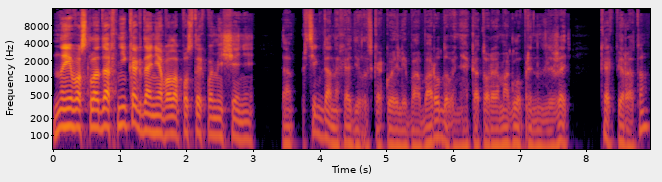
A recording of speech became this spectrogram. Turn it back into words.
на его складах никогда не было пустых помещений. Там всегда находилось какое-либо оборудование, которое могло принадлежать как пиратам,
